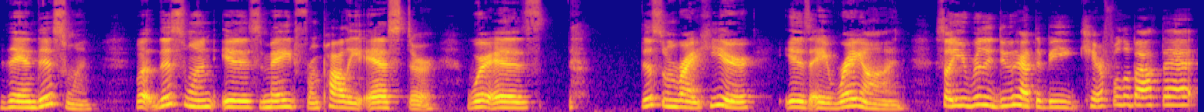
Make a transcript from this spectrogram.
than this one. But this one is made from polyester, whereas this one right here is a rayon. So you really do have to be careful about that.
